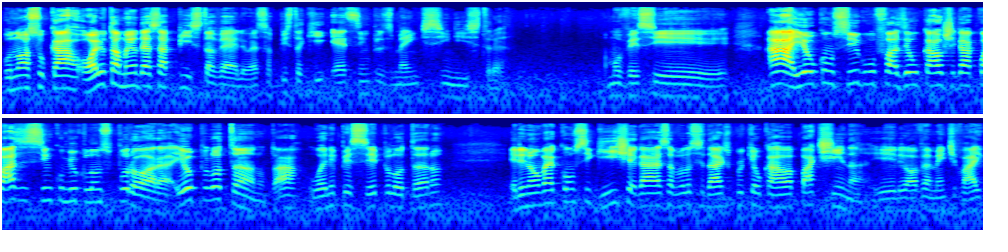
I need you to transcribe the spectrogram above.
O nosso carro... Olha o tamanho dessa pista, velho. Essa pista aqui é simplesmente sinistra. Vamos ver se... Ah, eu consigo fazer o carro chegar a quase 5 mil km por hora. Eu pilotando, tá? O NPC pilotando, ele não vai conseguir chegar a essa velocidade porque o carro patina. E ele, obviamente, vai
